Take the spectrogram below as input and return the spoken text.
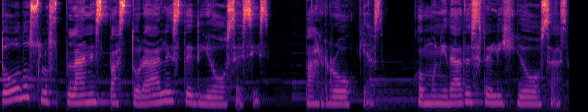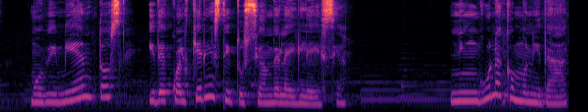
todos los planes pastorales de diócesis, parroquias, comunidades religiosas, movimientos y de cualquier institución de la Iglesia. Ninguna comunidad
